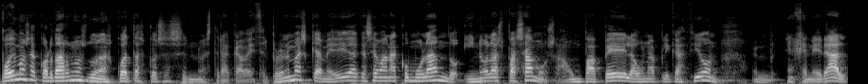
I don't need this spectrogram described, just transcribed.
Podemos acordarnos de unas cuantas cosas en nuestra cabeza. El problema es que a medida que se van acumulando y no las pasamos a un papel, a una aplicación, en, en general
